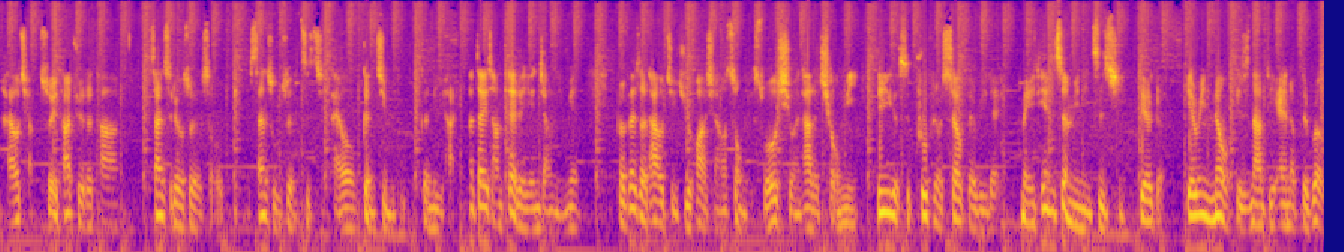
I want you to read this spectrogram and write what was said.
还要强。所以他觉得他三十六岁的时候，三十五岁的自己还要更进步、更厉害。那在一场 TED 演讲里面。Professor 他有几句话想要送给所有喜欢他的球迷。第一个是 Prove yourself every day，每天证明你自己。第二个，Hearing no is not the end of the road，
